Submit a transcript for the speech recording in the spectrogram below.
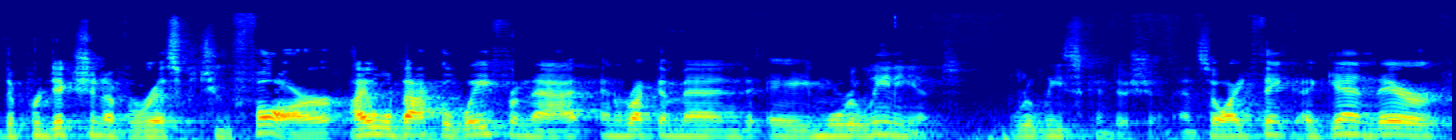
the prediction of risk too far, I will back away from that and recommend a more lenient release condition. And so I think, again, there,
